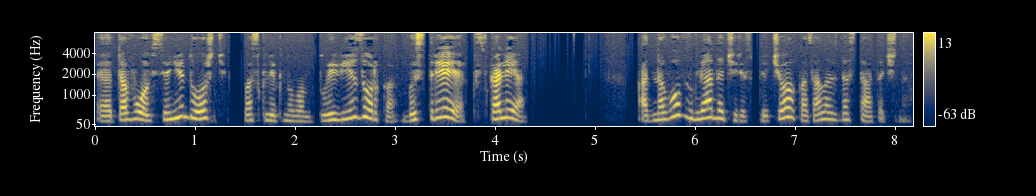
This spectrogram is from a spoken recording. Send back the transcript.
«Это вовсе не дождь!» — воскликнул он. «Плыви, Зорка! Быстрее! К скале!» Одного взгляда через плечо оказалось достаточно.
